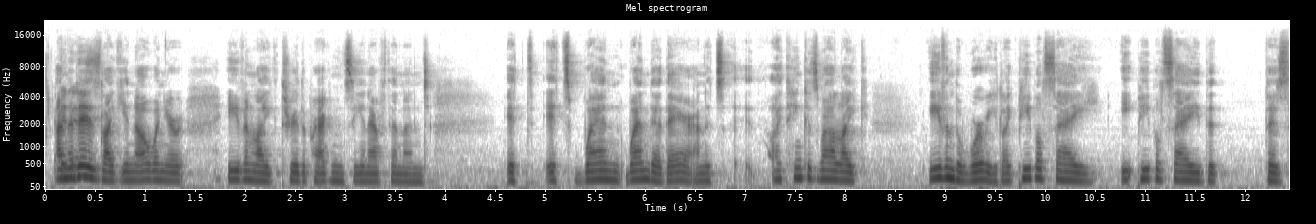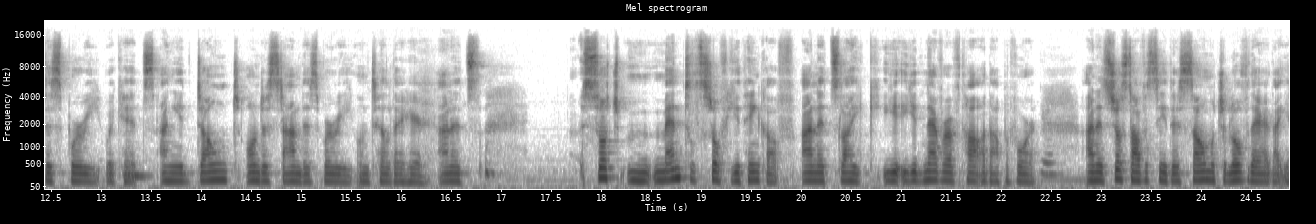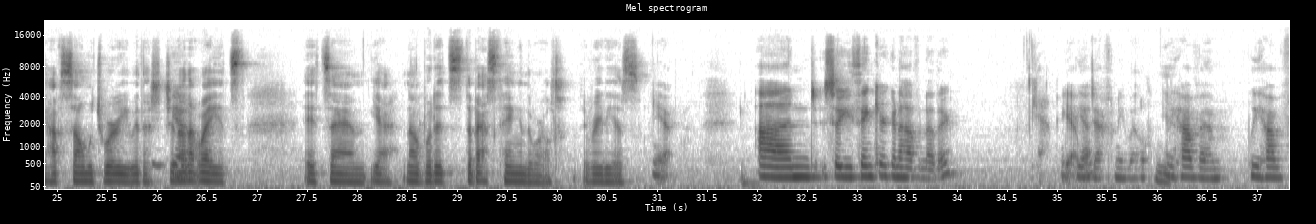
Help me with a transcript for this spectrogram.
and It it is. is. like you know when you're even like through the pregnancy and everything, and it it's when when they're there, and it's I think as well like even the worry. Like people say, people say that there's this worry with kids, and you don't understand this worry until they're here, and it's such mental stuff you think of, and it's like you, you'd never have thought of that before. And it's just obviously there's so much love there that you have so much worry with it. Do you Yeah. know that way? It's it's um yeah no but it's the best thing in the world it really is Yeah, And so you think you're going to have another? yeah, Yeah. we definitely will. Yeah. We have um we have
